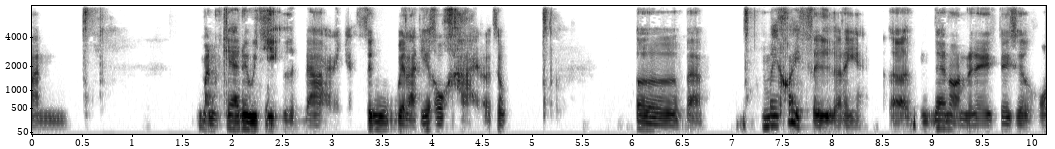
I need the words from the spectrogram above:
มัน มันแก้ด้วยวิธีอื่นได้อะไรเงี้ย ซึ่งเวลาที่เขาขายเราจะ เออแบบไม่ค่อยซื้ออะไรเงี้ยเออแน่นอนในในเชิงของ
